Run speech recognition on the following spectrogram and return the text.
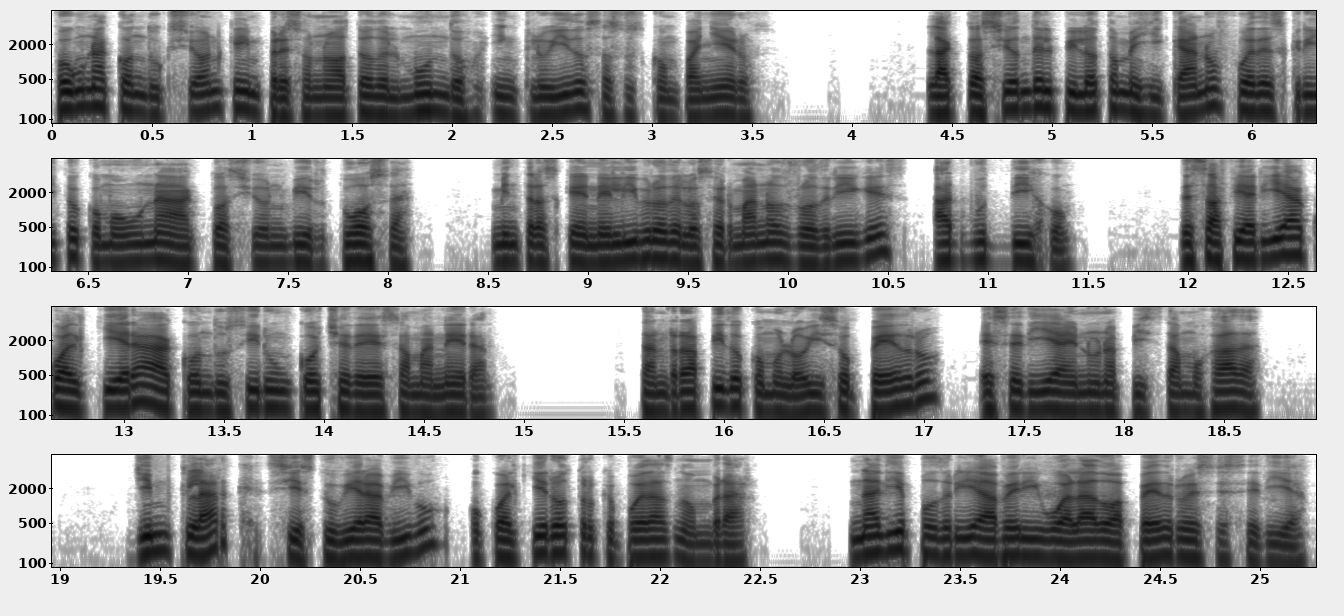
Fue una conducción que impresionó a todo el mundo, incluidos a sus compañeros. La actuación del piloto mexicano fue descrito como una actuación virtuosa, mientras que en el libro de los hermanos Rodríguez, Atwood dijo, desafiaría a cualquiera a conducir un coche de esa manera, tan rápido como lo hizo Pedro ese día en una pista mojada. Jim Clark, si estuviera vivo, o cualquier otro que puedas nombrar. Nadie podría haber igualado a Pedro ese día.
